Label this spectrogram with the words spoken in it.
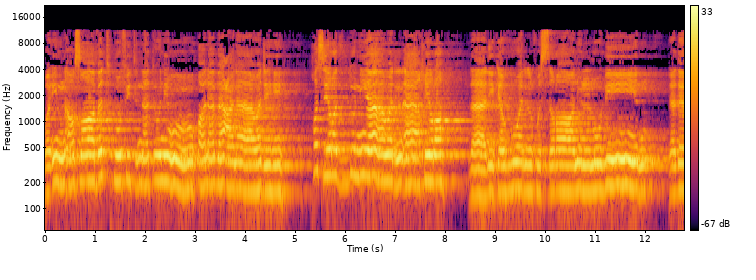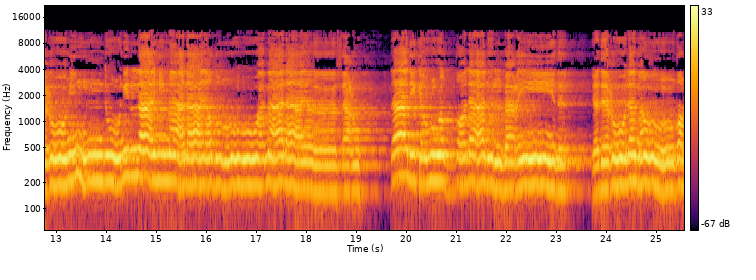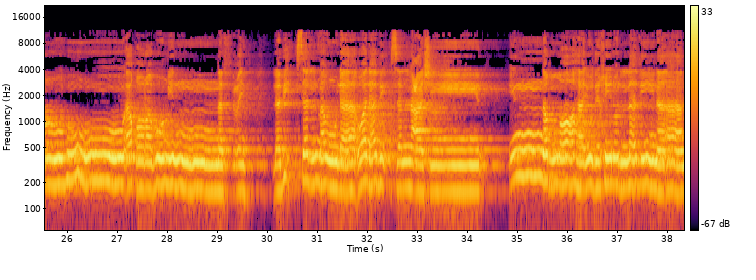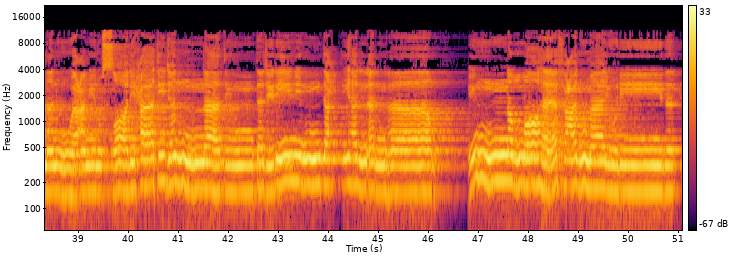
وإن أصابته فتنة انقلب على وجهه. خسر الدنيا والآخرة. ذلك هو الخسران المبين. يدعو من دون الله ما لا يضره وما لا ينفعه. ذلك هو الضلال البعيد. يدعو لمن ضره أقرب من نفعه. لبئس المولى ولبئس العشير. إن الله يدخل الذين آمنوا وعملوا الصالحات جنات تجري من تحتها الأنهار. إن الله يفعل ما يريد.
